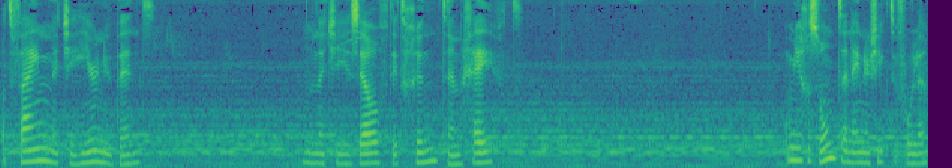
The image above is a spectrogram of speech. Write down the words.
Wat fijn dat je hier nu bent. Omdat je jezelf dit gunt en geeft. Om je gezond en energiek te voelen,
